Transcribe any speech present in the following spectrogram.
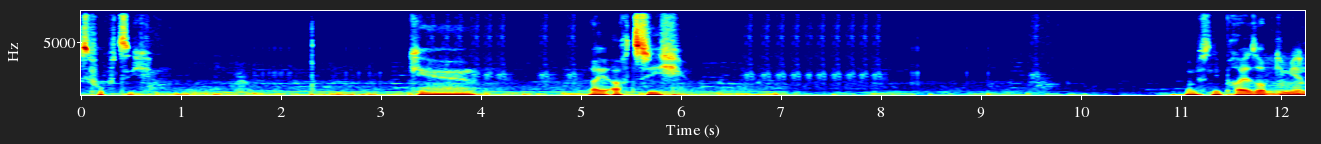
6,50. Okay. 3,80. Wir müssen die Preise optimieren.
